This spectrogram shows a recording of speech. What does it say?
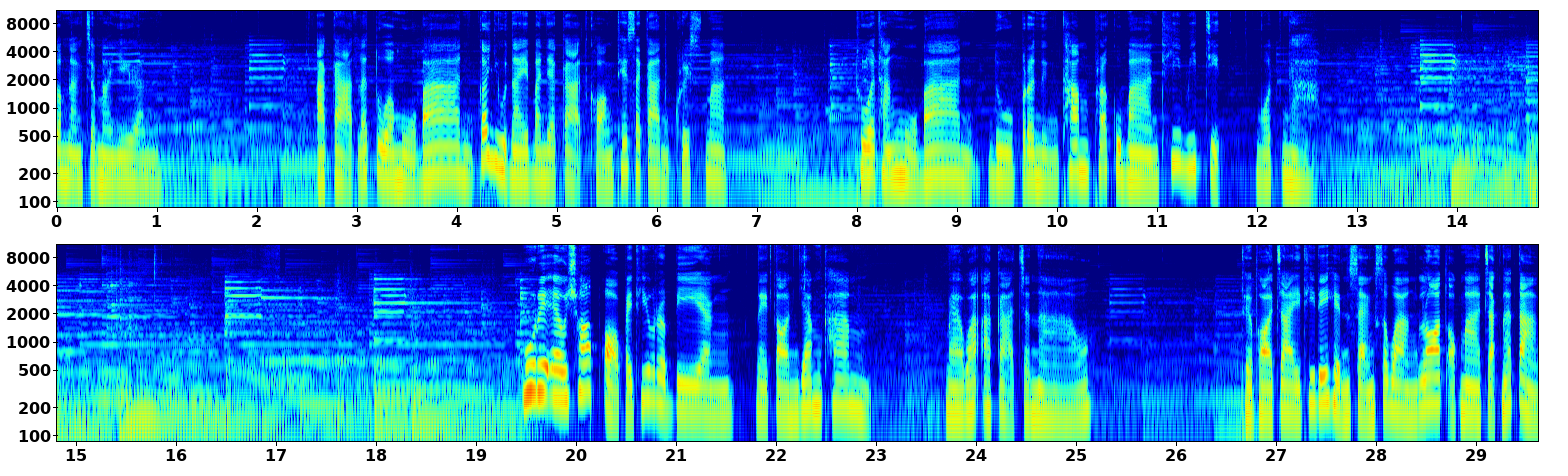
กำลังจะมาเยือน อากาศและตัวหมู่บ้านก็อยู่ในบรรยากาศของเทศกาลคริสต์มาสทั่วทั้งหมู่บ้านดูประหนึ่งถ้ำพระกุมารที่วิจิตรงดงาม มูริเอลชอบออกไปที่ระเบียงในตอนย่ำค่ำ แม้ว่าอากาศจะหนาว เธอพอใจที่ได้เห็นแสงสว่างลอดออกมาจากหน้าต่าง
